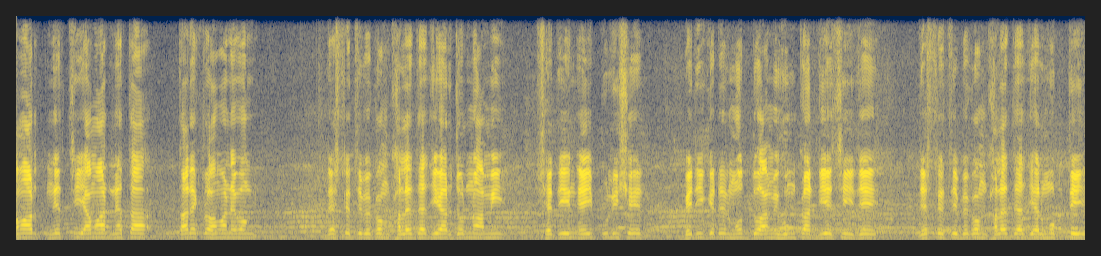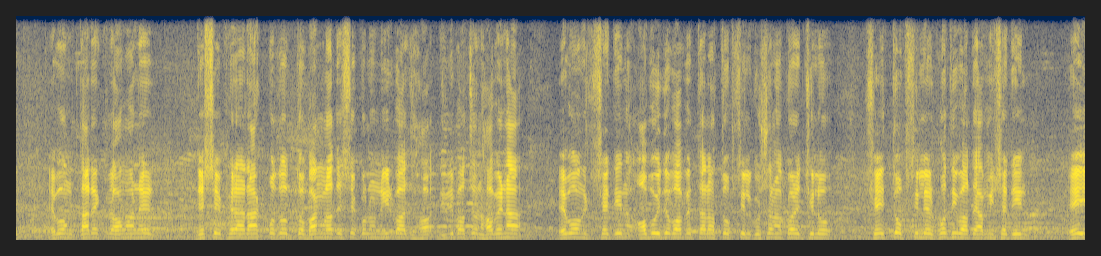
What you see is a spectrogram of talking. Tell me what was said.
আমার নেত্রী, আমার নেতা তারেক রহমান এবং দেশনেত্রী বেগম খালেদা জিয়ার জন্য আমি সেদিন এই পুলিশের ব্যারিকেডের মধ্যে আমি হুঙ্কার দিয়েছি যে দেশনেত্রী বেগম খালেদা জিয়ার মুক্তি এবং তারেক রহমানের দেশে ফেরার আগ পর্যন্ত বাংলাদেশে কোনো নির্বাচন নির্বাচন হবে না। এবং সেদিন অবৈধভাবে তারা তফসিল ঘোষণা করেছিল। সেই তফসিলের প্রতিবাদে আমি সেদিন এই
